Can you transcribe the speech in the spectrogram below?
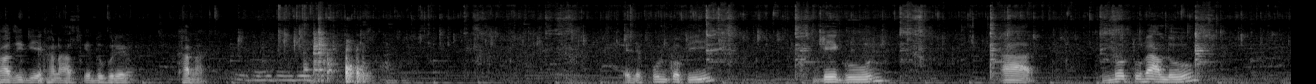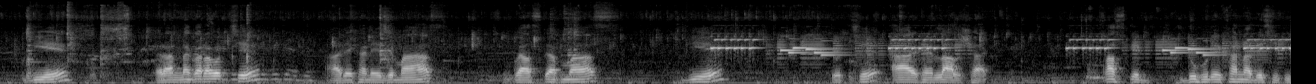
ভাজি দিয়ে খানা আজকে দুপুরের খানা। এই যে ফুলকপি বেগুন আর নতুন আলু দিয়ে রান্না করা হচ্ছে। আর এখানে যে মাছ গ্লাস কাপ মাছ দিয়ে হচ্ছে। আর এখানে লাল শাক। আজকে দুপুরের খানা রেসিপি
